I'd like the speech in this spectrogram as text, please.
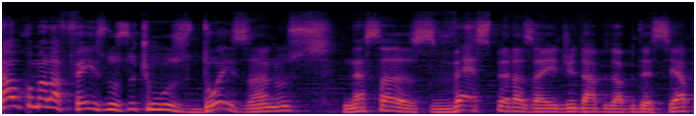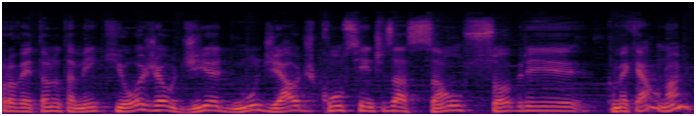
Tal como ela fez nos últimos dois anos, nessas vésperas aí de WWDC, aproveitando também que hoje é o Dia Mundial de Conscientização sobre. Como é que é o nome?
